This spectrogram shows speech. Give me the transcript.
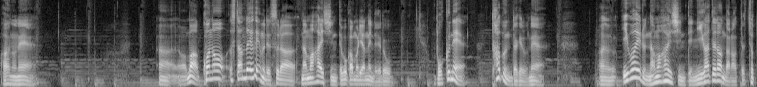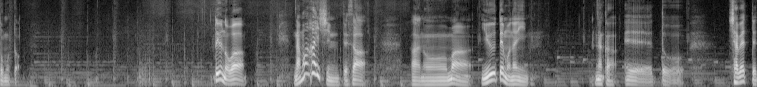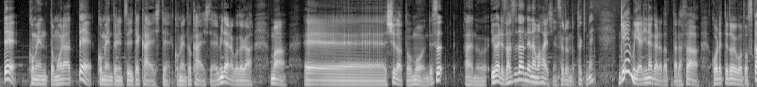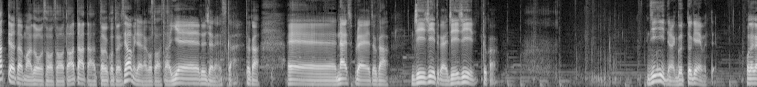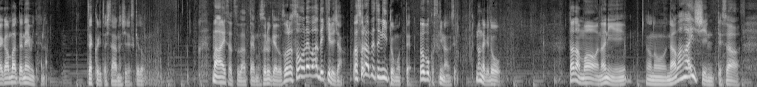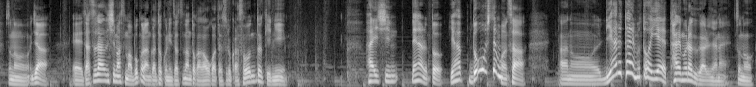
あのねあのまあこのスタンド FM ですら生配信って僕あんまりやんないんだけど僕ね多分だけどねあのいわゆる生配信って苦手なんだなってちょっと思った。というのは生配信ってさあのー、まあ言うても何なんかえー、っと喋っててコメントもらってコメントについて返してコメント返してみたいなことがまあえー、主だと思うんです。あのいわゆる雑談で生配信するの時ね。ゲームやりながらだったらさこれってどういうことですかって言われたらまあどうそうそうとあたあたどういうことですよみたいなことはさ言えるじゃないですか。とかえー、ナイスプレーとか GG とか GG とか。GG ってのはグッドゲームって。お互い頑張ったねみたいな。ざっくりとした話ですけど。まあ挨拶だったりもするけどそれそれはできるじゃん、まあ、それは別にいいと思って。僕好きなんですよ。なんだけどただまあ何？その生配信ってさそのじゃあ、えー、雑談します。まあ僕なんか特に雑談とかが多かったりするからその時に配信ってなるといやどうしてもさあのー、リアルタイムとはいえタイムラグがあるじゃない。その、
